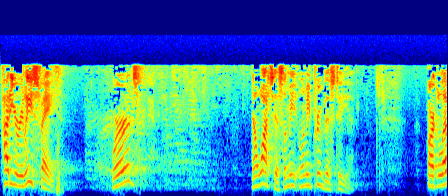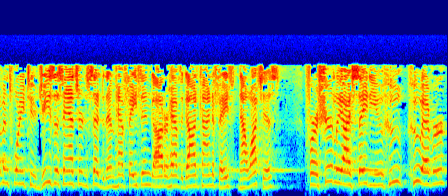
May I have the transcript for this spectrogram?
how do you release faith? Words? Now watch this. Let me, let me prove this to you. Mark 11:22 Jesus answered and said to them have faith in God or have the God kind of faith now watch this for assuredly I say to you who whoever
